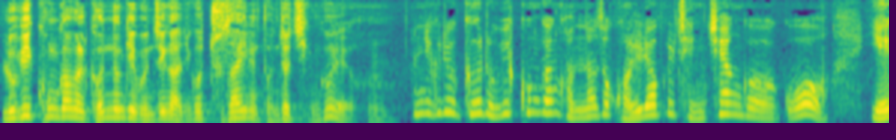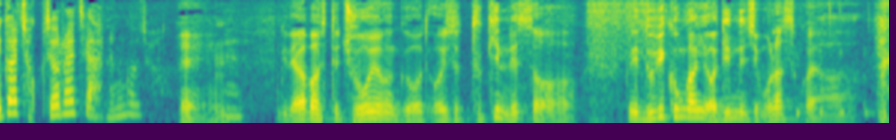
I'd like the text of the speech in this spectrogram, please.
루비콘강을 건넌 게 문제가 아니고 주사위는 던져진 거예요. 아니 그리고 그 루비콘강 건너서 권력을 쟁취한 거고 얘가 적절하지 않은 거죠. 예. 내가 봤을 때 주호영은 그 어디- 어디서 듣기는 했어. 근데 루비콘강이 어디 있는지 몰랐을 거야.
